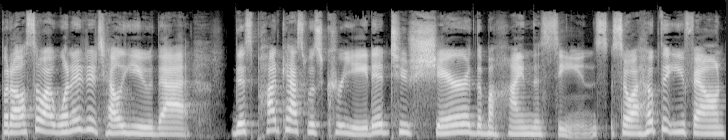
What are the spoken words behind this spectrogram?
but also i wanted to tell you that this podcast was created to share the behind the scenes. So I hope that you found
